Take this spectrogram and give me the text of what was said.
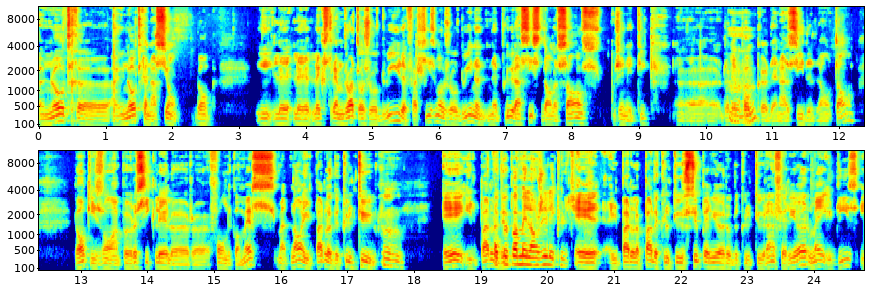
un autre, euh, à une autre nation. Donc, l'extrême droite aujourd'hui, le fascisme aujourd'hui ne- n'est plus raciste dans le sens génétique euh, de Mhm. l'époque des nazis de longtemps. Donc, ils ont un peu recyclé leur euh, fonds de commerce. Maintenant, ils parlent de culture. Mhm. Et On ne peut pas mélanger les cultures. et ils ne parlent pas de culture supérieure ou de culture inférieure, mais ils disent que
